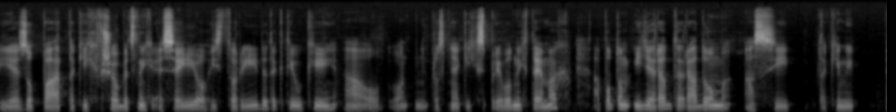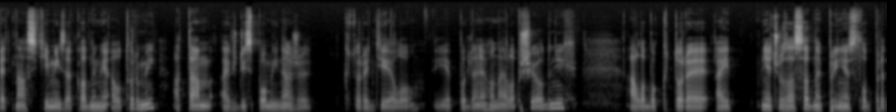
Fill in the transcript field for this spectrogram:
je zo pár takých všeobecných esejí o histórii detektívky a o, o proste nejakých sprievodných témach. A potom ide rad radom asi takými 15 základnými autormi a tam aj vždy spomína, že ktoré dielo je podľa neho najlepšie od nich, alebo ktoré aj niečo zásadné prinieslo pre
